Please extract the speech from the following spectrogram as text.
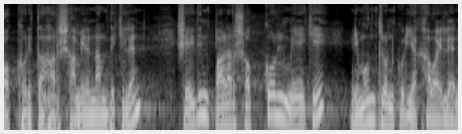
অক্ষরে তাহার স্বামীর নাম দেখিলেন সেই দিন পাড়ার সকল মেয়েকে নিমন্ত্রণ করিয়া খাওয়াইলেন।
